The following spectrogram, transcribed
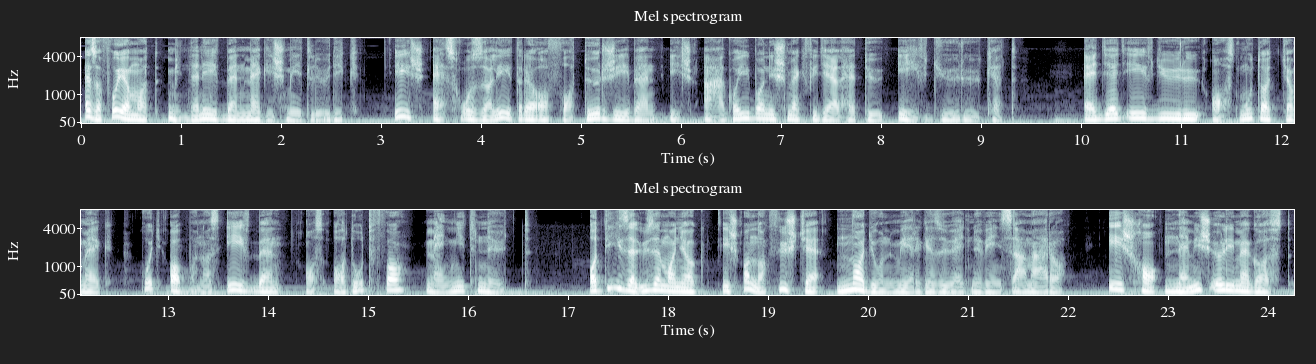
Ez a folyamat minden évben megismétlődik, és ez hozza létre a fa törzsében és ágaiban is megfigyelhető évgyűrűket. Egy-egy évgyűrű azt mutatja meg, hogy abban az évben az adott fa mennyit nőtt. A dízel üzemanyag és annak füstje nagyon mérgező egy növény számára, és ha nem is öli meg azt,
